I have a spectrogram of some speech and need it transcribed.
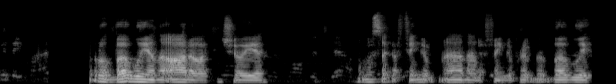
A little bubbly on the auto, I can show you. Almost like a finger, no, not a fingerprint, but bubbly.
